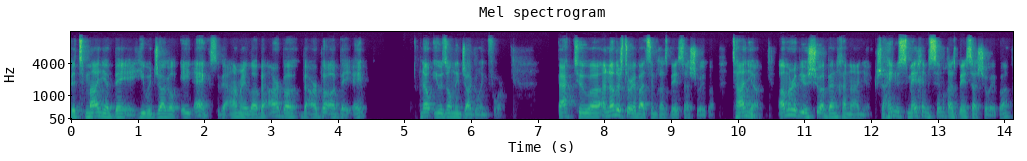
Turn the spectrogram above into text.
Bitmanya Be'e, he would juggle eight eggs. Ve'amre la be'arba be'arba be'e. No, he was only juggling four. Back to uh, another story about Simchas Beis HaShoeva. Tanya, Amar Rabbi Yehoshua ben Chananya, Kshahenu Smechim Simchas Beis HaShoeva,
